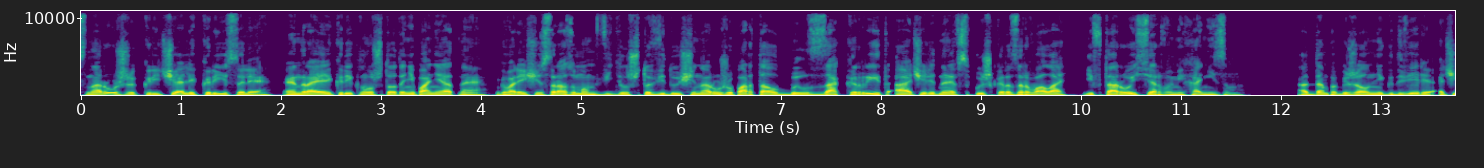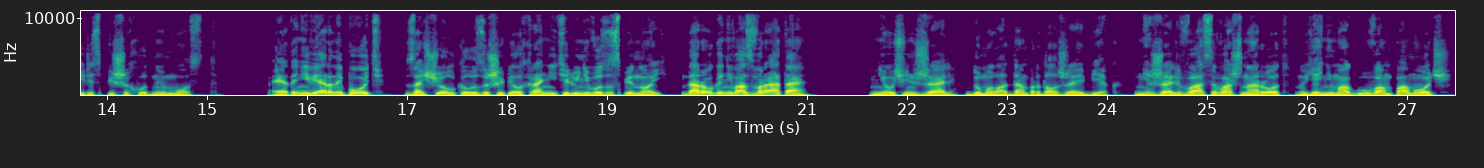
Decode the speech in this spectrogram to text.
Снаружи кричали Крисали. Энраэль крикнул что-то непонятное. Говорящий с разумом видел, что ведущий наружу портал был закрыт, а очередная вспышка разорвала и второй сервомеханизм. Адам побежал не к двери, а через пешеходный мост. «Это неверный путь!» — защелкал и зашипел хранитель у него за спиной. «Дорога невозврата!» «Мне очень жаль», — думал Адам, продолжая бег. «Мне жаль вас и ваш народ, но я не могу вам помочь».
